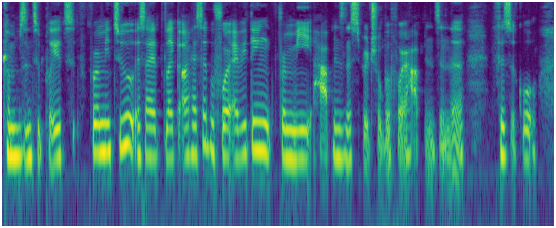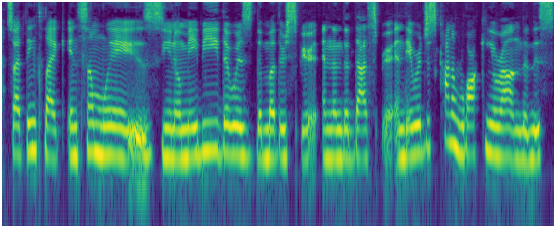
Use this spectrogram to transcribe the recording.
comes into play t- for me too. Is I like like I said before, everything for me happens in the spiritual before it happens in the physical. So I think like in some ways, you know, maybe there was the mother spirit and then the dad spirit, and they were just kind of walking around in this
